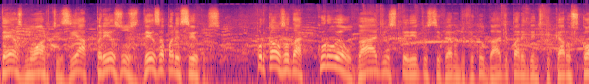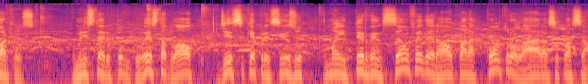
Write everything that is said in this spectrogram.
10 mortes e há presos desaparecidos. Por causa da crueldade, os peritos tiveram dificuldade para identificar os corpos. O Ministério Público Estadual disse que é preciso uma intervenção federal para controlar a situação.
